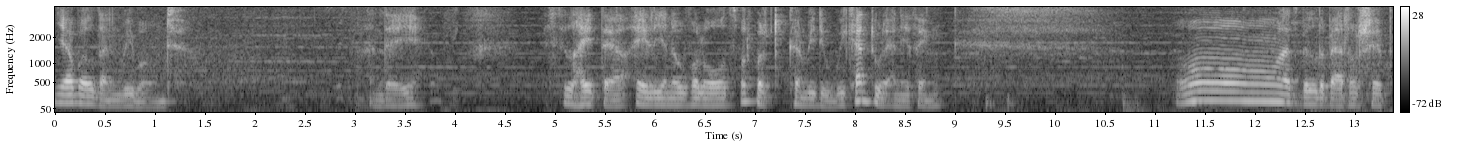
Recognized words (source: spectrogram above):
Yeah, well then we won't. And they still hate their alien overlords. What, what can we do? We can't do anything. Oh, let's build a battleship.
